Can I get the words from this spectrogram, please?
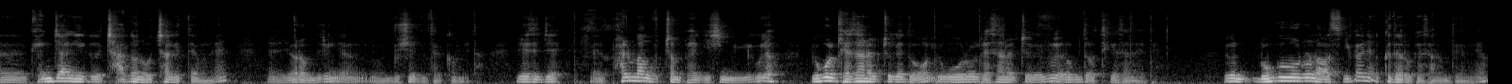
에, 굉장히 그 작은 오차기 때문에 에, 여러분들이 그냥 무시해도 될 겁니다 그래서 이제 89,126이고요 요걸 계산할 적에도 요거를 계산할 적에도 여러분들 어떻게 계산해야 돼? 이건 로그로 나왔으니까 그냥 그대로 계산하면 되겠네요.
